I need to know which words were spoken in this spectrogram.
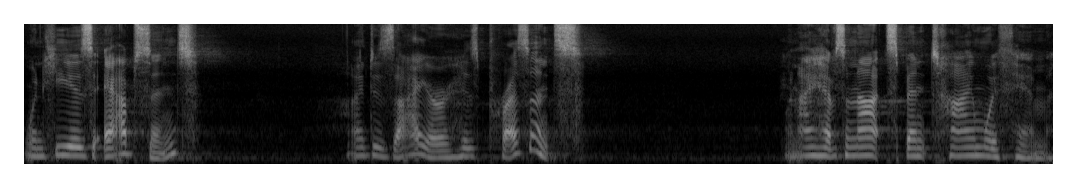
When he is absent, I desire his presence. When I have not spent time with him,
